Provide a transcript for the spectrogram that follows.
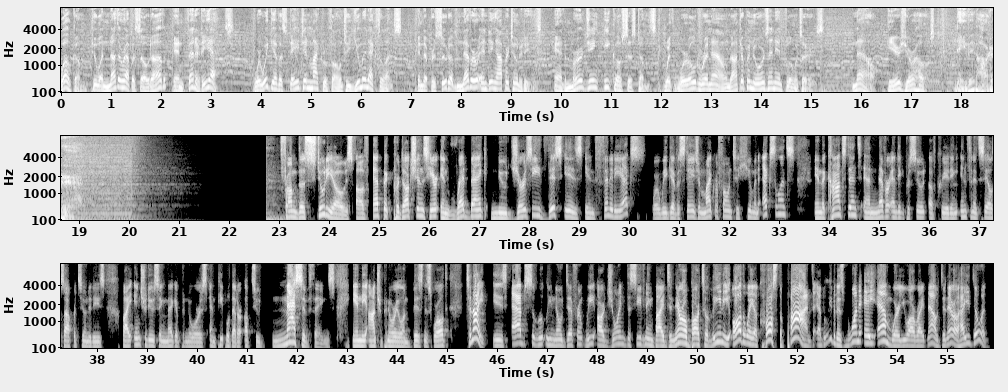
Welcome to another episode of Infinity X, where we give a stage and microphone to human excellence in the pursuit of never ending opportunities and merging ecosystems with world renowned entrepreneurs and influencers. Now, here's your host, David Harder. From the studios of Epic Productions here in Red Bank, New Jersey, this is Infinity X, where we give a stage and microphone to human excellence in the constant and never ending pursuit of creating infinite sales opportunities by introducing megapreneurs and people that are up to massive things in the entrepreneurial and business world. Tonight is absolutely no different. We are joined this evening by Deniero Bartolini all the way across the pond. I believe it is 1 a.m. where you are right now. Deniero, how you doing?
